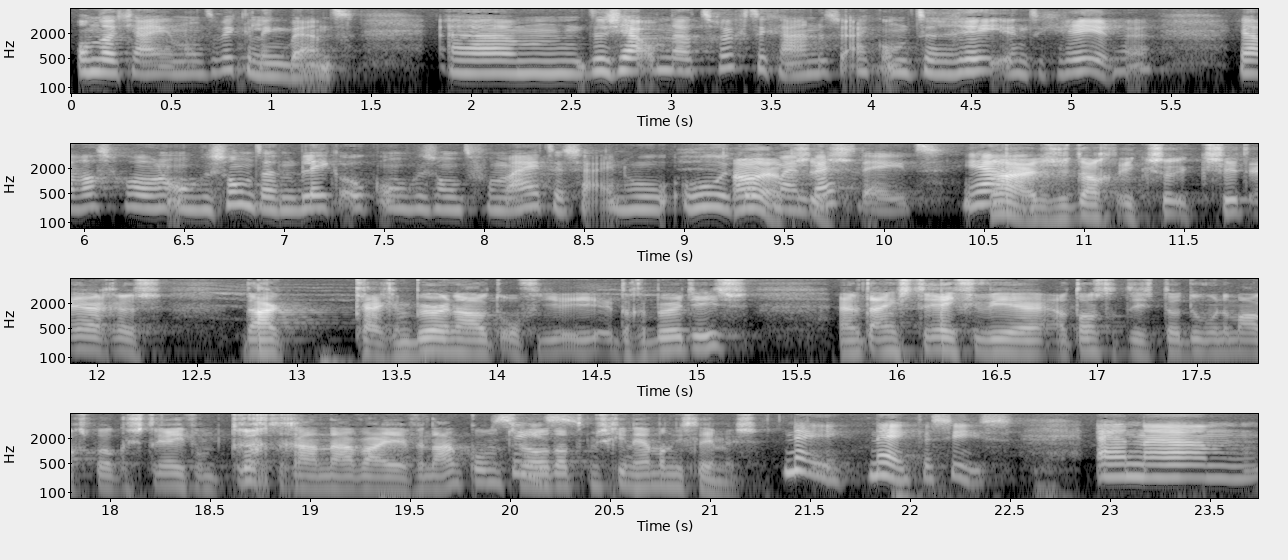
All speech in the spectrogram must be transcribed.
Omdat jij in ontwikkeling bent. Um, dus ja, om daar terug te gaan, dus eigenlijk om te reïntegreren... Ja, was gewoon ongezond. En bleek ook ongezond voor mij te zijn. Hoe, hoe ik oh, ook ja, mijn precies. best deed. Ja. Ja, dus je dacht, ik, ik zit ergens, daar krijg je een burn-out of je, er gebeurt iets... En uiteindelijk streef je weer, althans dat, is, dat doen we normaal gesproken, streven om terug te gaan naar waar je vandaan komt. Terwijl Precies. dat misschien helemaal niet slim is. Nee, nee, precies. En, ehm,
